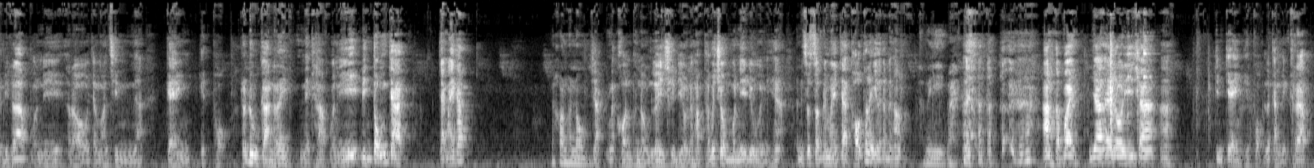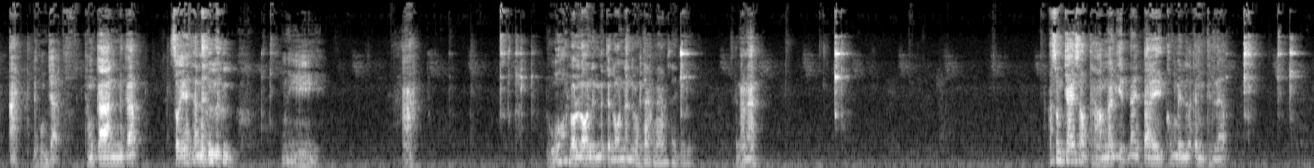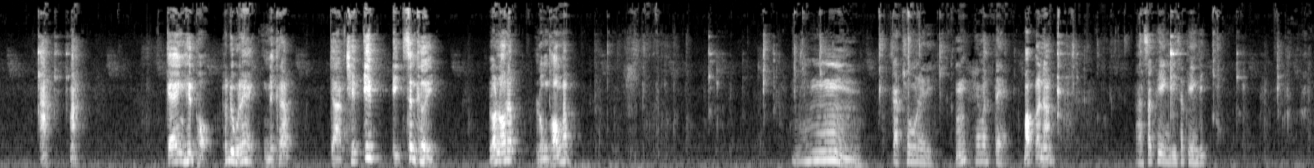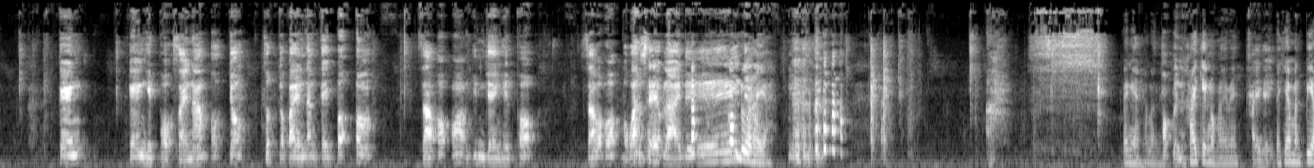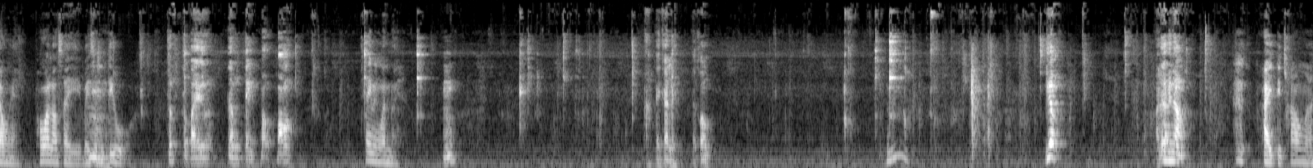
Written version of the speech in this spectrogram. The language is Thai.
วัสดีครับ วันนี้เราจะมาชิมนะฮะแกงเห็ดเผาะฤดูกาลแรกนะครับ วันนี้ดิ่งตรงจากจากไหนครับ นครพนม จากนครพนมเลยทีเดียวนะครับท่านผู้ชมวันนี้ดูอันนี้ฮะอันนี้สดๆใหม่ๆจากท้องทะเลแล้วกันนะครับทะเลอีกแล้วอะต่อไปอย่าให้รอดีช้าอะกินแกงเห็ดเผาะแล้วกันนะครับอะเดี๋ยวผมจะทำการนะครับซอยให้ท่านดูนี่ฮะ โอ้ร้อนๆเลยน่าจะร้อนนะดูเอานะคตัรักบน้ำใส่ด้วยดิใส่น้ำนะอะสนใจสอบถามรายละเอียดได้ใต้คอมเมนต์แล้วกันครับ อะ มา แกงเห็ดเผาะฤดูแรกนะครับ จากเชฟอิฟอีกเส้นเคย ร้อนๆครับ ลงท้องครับ อืม กัดโชว์หน่อยดิ หืม ให้มันแตก ป๊อกเลยนะ อะสักเพลงดิสักเพลงดิ แกง แกงเห็ดเผาะใส่น้ำอ้อเจาะสดกระไปนั่งใจเปาะเปาะสาวอ้ออ้อกินแกงเห็ดเผาะ สาวอ้ออ้อบอกว่าแซ่บหลายเด้ก้มดูอะไรอะ เป็นไงอร่อยไหมป๊อกเลยนะคล้ายแกงหน่อไม้ไหม ไข่ไก่แต่แค่มันเปรี้ยวไง เพราะว่าเราใส่ใบส้มอืมติ้ว ทดกระไปนั่งแต่งเปาะเปาะให้แมงวันหน่อยหืมอะใกล้ๆเลยแล้วก็อืมเยี่ยมมาเด้อพี่น้องไผ่ติบเข้ามา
